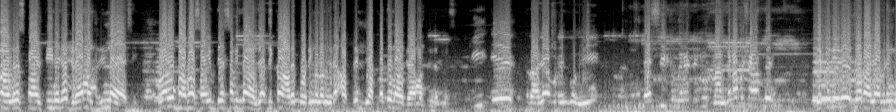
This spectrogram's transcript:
ਕਾਂਗਰਸ ਪਾਰਟੀ ਨੇ ਜਿਹੜਾ ਗ੍ਰਹਿ ਮੰਤਰੀ ਨਹੀਂ ਲਾਇਆ ਸੀ। ਉਹਨਾਂ ਨੂੰ ਬਾਬਾ ਸਾਹਿਬ ਦੇ ਸੰਵਿਧਾਨ ਦੇ ਅਧਿਕਾਰ ਅਕੋਰਡਿੰਗ ਉਹਨਾਂ ਨੂੰ ਜਿਹੜਾ ਆਪਣੀ ਲਿਆਕਤ ਦੇ ਨਾਲ ਗ੍ਰਹਿ ਮੰਤਰੀ ਲੱਗੇ ਸੀ। ਕੀ ਇਹ ਰਾਜਾ ਵੜਿੰਗ ਹੋਣੀ ਐਸੀ ਕਮਿਊਨਿਟੀ ਨੂੰ ਰੰਗ ਨਾ ਪਛਾਣਦੇ ਦੇਖੋ ਜੀ ਇਹਦੇ ਵਿੱਚ ਰਾਜਾ ਵੜਿੰਗ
